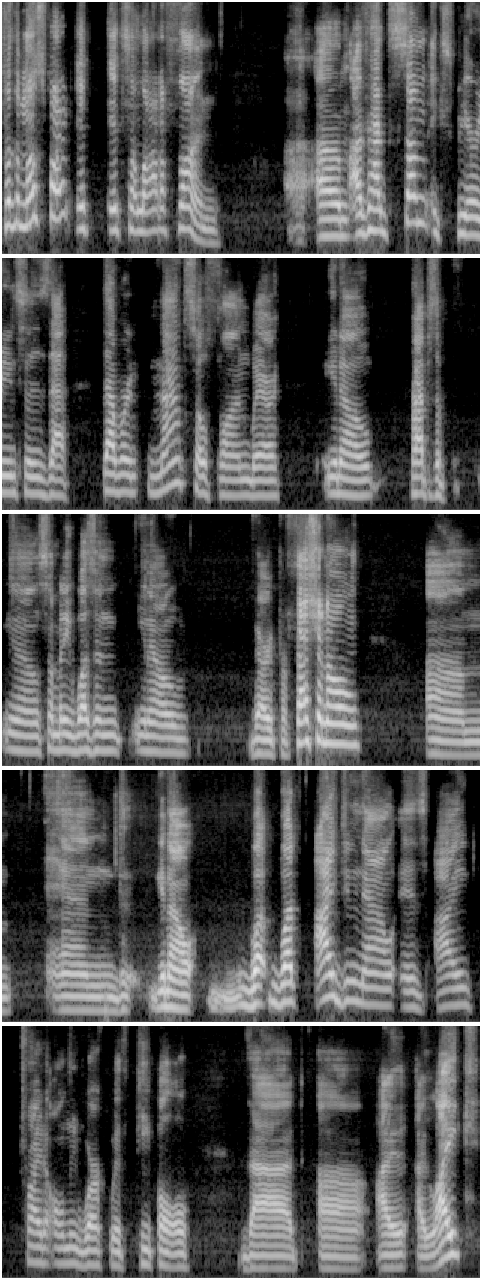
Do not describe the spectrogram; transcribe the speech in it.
for the most part, it, it's a lot of fun. Uh, um, I've had some experiences that that were not so fun, where you know perhaps a you know somebody wasn't you know very professional, um, and you know what what I do now is I try to only work with people that uh, I I like,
